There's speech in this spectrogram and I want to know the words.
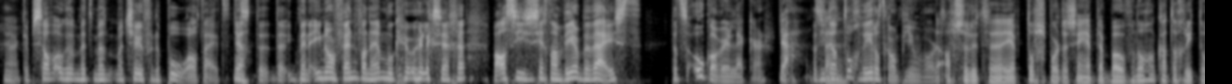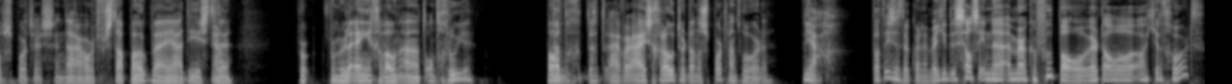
Ja, ik heb zelf ook met, met Mathieu van der Poel altijd. Ja. Dus de, de- ik ben enorm fan van hem, moet ik heel eerlijk zeggen. Maar als hij zich dan weer bewijst, dat is ook wel weer lekker. Ja, Dat hij dan toch wereldkampioen wordt. Absoluut. eh, je hebt topsporters en je hebt daarboven nog een categorie topsporters. En daar hoort Verstappen ook bij. Ja, die is de Ja. Formule 1 gewoon aan het ontgroeien. Want de- de- hij, hij is groter dan de sport aan het worden. Ja, dat is het ook wel een beetje. Dus zelfs in eh, American Football werd al, had je dat gehoord?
